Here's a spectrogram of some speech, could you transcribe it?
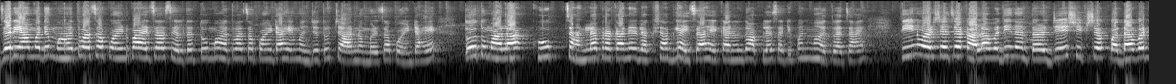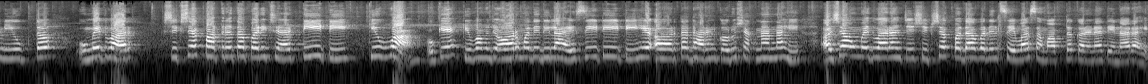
जर यामध्ये महत्त्वाचा पॉईंट पाहायचा असेल तर तो महत्त्वाचा पॉईंट आहे म्हणजे तो चार नंबरचा पॉईंट आहे. तो तुम्हाला खूप चांगल्या प्रकारे लक्षात घ्यायचा आहे कारण तो आपल्यासाठी पण महत्त्वाचा आहे. तीन वर्षाच्या कालावधीनंतर जे शिक्षक पदावर नियुक्त उमेदवार शिक्षक पात्रता परीक्षा टी टी किंवा ओके किंवा म्हणजे ऑरमध्ये दिला आहे सी टी टी हे अर्थ धारण करू शकणार नाही अशा उमेदवारांची शिक्षक पदावरील सेवा समाप्त करण्यात येणार आहे.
